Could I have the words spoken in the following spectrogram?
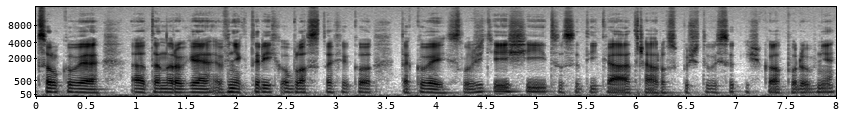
celkově eh, ten rok je v některých oblastech jako takový složitější, co se týká třeba rozpočtu vysokých škol a podobně,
